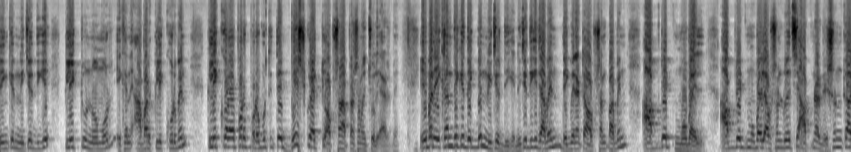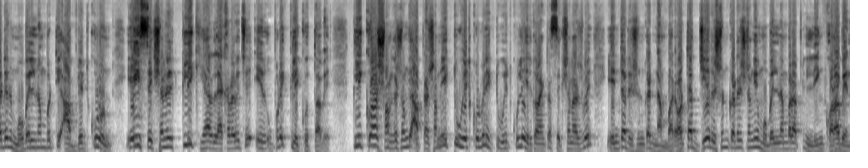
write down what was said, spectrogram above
লিঙ্কের নিচের দিকে ক্লিক টু নো মোর এখানে আবার ক্লিক করবেন। ক্লিক করার পর পরবর্তীতে বেশ কয়েকটি অপশন আপনার সামনে চলে আসবে। এবার এখান থেকে দেখবেন নিচের দিকে নিচের দিকে যাবেন, দেখবেন একটা অপশন পাবেন update mobile update mobile option রয়েছে, আপনার রেশন কার্ডের মোবাইল নম্বরটি আপডেট করুন। এই সেকশনের ক্লিক হেয়ার লেখা রয়েছে, এর উপরে ক্লিক করতে হবে। ক্লিক করার সঙ্গে সঙ্গে আপনার সামনে একটু ওয়েট করবেন, একটু ওয়েট করলে এরকম একটা সেকশন আসবে এন্টার রেশন কার্ড নাম্বার অর্থাৎ যে রেশন কার্ডের সঙ্গে মোবাইল নাম্বার আপনি লিঙ্ক করাবেন,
